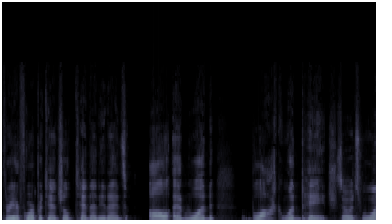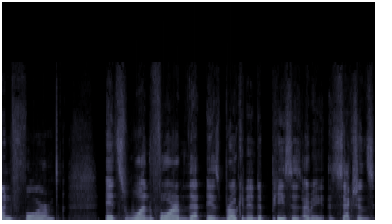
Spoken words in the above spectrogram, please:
three or four potential 1099s all in one block, one page. So it's one form. It's one form that is broken into pieces, I mean, sections.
